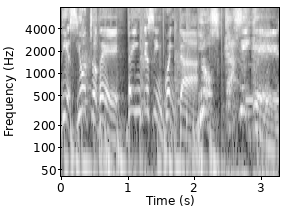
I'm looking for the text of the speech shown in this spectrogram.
18 de 2050. Los Caciques.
